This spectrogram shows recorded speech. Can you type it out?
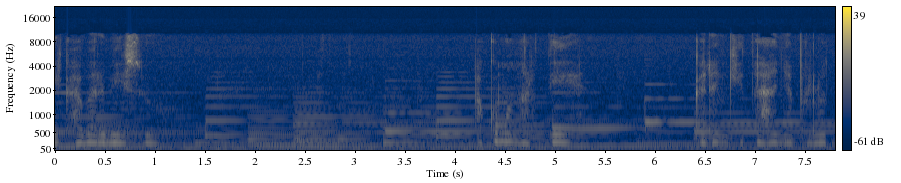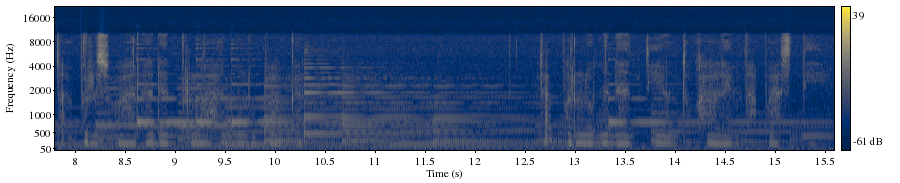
memberi kabar bisu. Aku mengerti, kadang kita hanya perlu tak bersuara dan perlahan melupakan. Tak perlu menanti untuk hal yang tak pasti.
